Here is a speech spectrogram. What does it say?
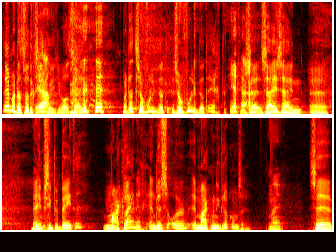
Nee, maar dat is wat ik zeg, Ja. weet je wel. Zij, maar dat, zo, voel ik dat, zo voel ik dat echt. Zij, zij zijn eh, in principe beter, maar kleiner. En dus eh, maak me niet druk om ze. Nee. Ze,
